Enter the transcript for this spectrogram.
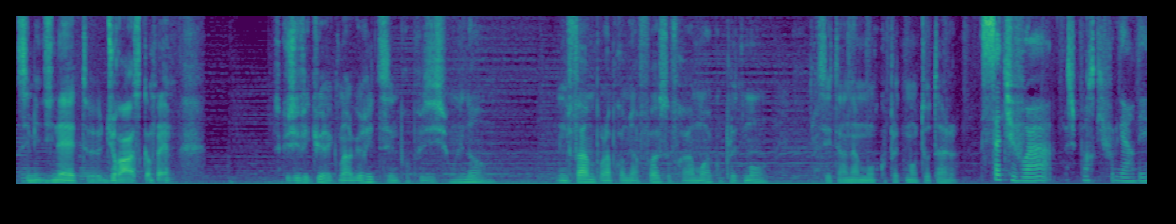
c'est Médinette, euh, Duras quand même. Ce que j'ai vécu avec Marguerite, c'est une proposition énorme. Une femme, pour la première fois, s'offrait à moi complètement c'était un amour complètement total. Ça, tu vois, je pense qu'il faut le garder.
